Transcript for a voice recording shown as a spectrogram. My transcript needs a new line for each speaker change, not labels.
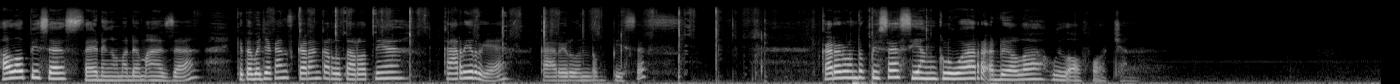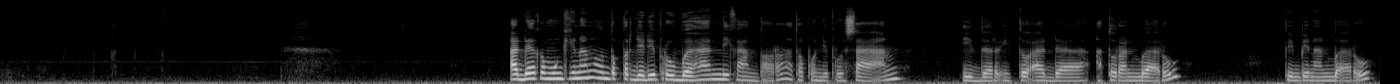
Halo Pisces, saya dengan Madam Aza. Kita bacakan sekarang kartu tarotnya karir ya, karir untuk Pisces. Karir untuk Pisces yang keluar adalah Wheel of Fortune. Ada kemungkinan untuk terjadi perubahan di kantor ataupun di perusahaan. Either itu ada aturan baru, pimpinan baru,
